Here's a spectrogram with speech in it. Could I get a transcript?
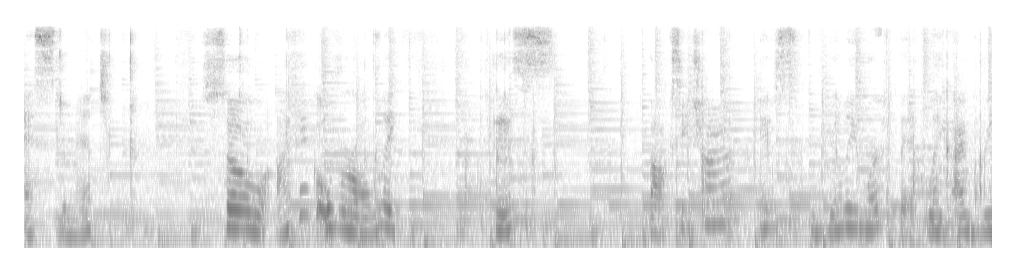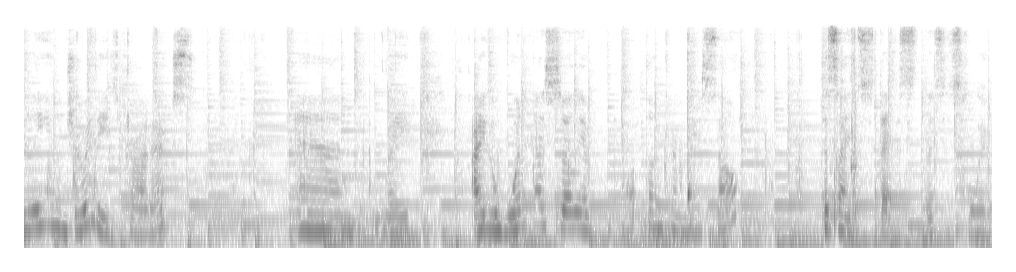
estimate. So I think overall, like this boxy BoxyCharm is really worth it. Like I really enjoy these products and like I wouldn't necessarily have bought them for myself. Besides this, this is hilarious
